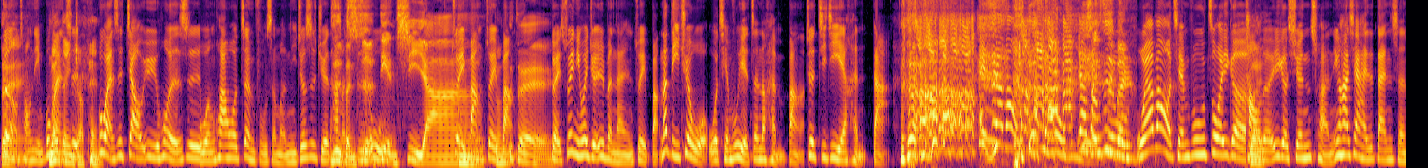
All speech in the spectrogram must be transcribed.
各种憧憬，不管是不管是教育或者是文化或政府什么，你就是觉得他们食物电器呀最棒最棒，对对，所以你会觉得日本男人最棒。那的确，我我前夫也真的很棒，就鸡鸡也很大。哎，这要帮我上字幕，要上字幕，我要帮我前夫做一个好的一个宣传，因为他现在还是单身，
